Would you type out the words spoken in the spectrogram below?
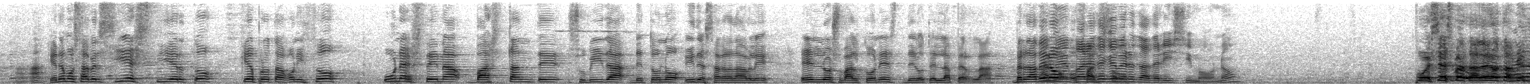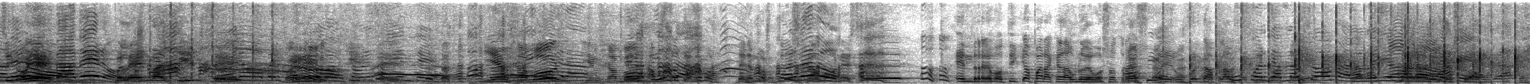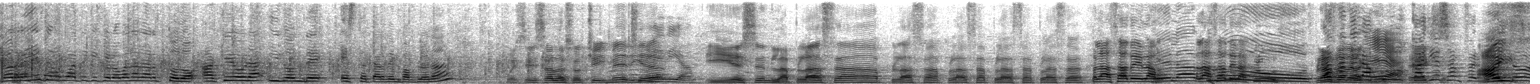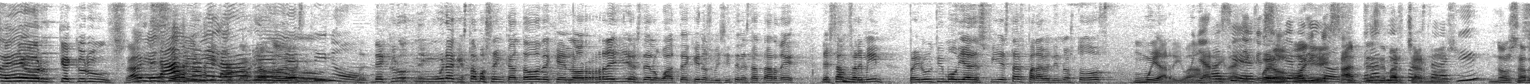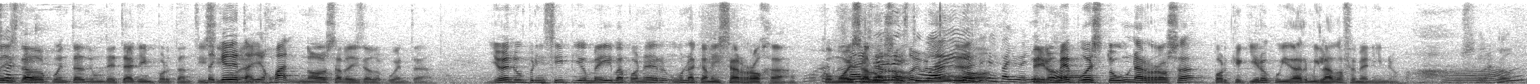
Queremos saber si es cierto que protagonizó una escena bastante subida de tono y desagradable en los balcones del Hotel La Perla. ¿Verdadero A mí me o parece falso? que verdaderísimo, ¿no? Pues es verdadero también, chicos. Oye, Verdadero. pleno al 15. Bueno, perfecto. Sobresaliente. Y el jamón, de y el de jamón. Jamón lo tenemos. Tenemos tres jamones en rebotica para cada uno de vosotros. Así Oye, es. un fuerte aplauso. Un fuerte chicos, aplauso ¿eh? para los Reyes del Guateque. Los Reyes del Guateque que lo van a dar todo. ¿A qué hora y dónde esta tarde en Pamplona? Pues es a las ocho y media, Ocho y media. y es en la plaza, plaza, plaza, plaza, plaza. Plaza de la, De la Plaza de la Cruz. Plaza de la Cruz. Cruz, calle San Fermín. ¡Ay, ¿eh? señor, qué cruz! ¡Ay, Que Plaza señor, de qué la cruz! Plaza de la Cruz. destino. De cruz ninguna, que estamos encantados de que los reyes del Guateque nos visiten esta tarde de San Fermín, penúltimo día de fiestas para venirnos todos muy arriba. Muy arriba. Así di es, que Bueno, oye, antes Gracias de marcharnos. ¿no os habéis suerte. dado cuenta de un detalle importantísimo? ¿De qué eh? detalle, Juan? No os habéis dado cuenta. Yo en un principio me iba a poner una camisa roja, como es Ahí al se uso. estuvo ahí ¿Eh? Pero me he puesto una rosa porque quiero cuidar mi lado femenino.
